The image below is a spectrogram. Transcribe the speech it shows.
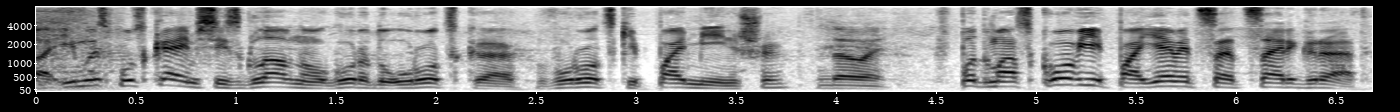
А, И мы спускаемся из главного города Уродска в Уродске поменьше. Давай. В Подмосковье появится Царьград.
